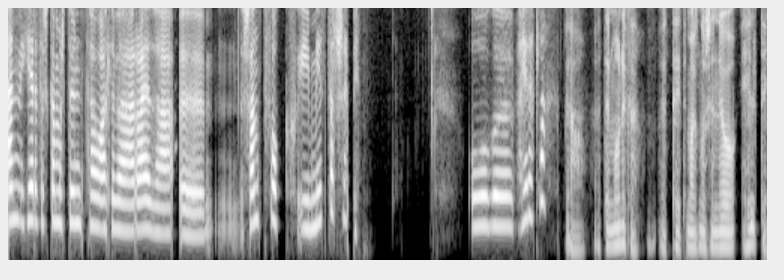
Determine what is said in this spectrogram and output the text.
En hér eftir skamastund þá ætlum við að ræða um, sandfók í Mýrdalsreppi og uh, heyra eitt lag. Já, þetta er Mónika, Teiti Magnúsinni og Hildi.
